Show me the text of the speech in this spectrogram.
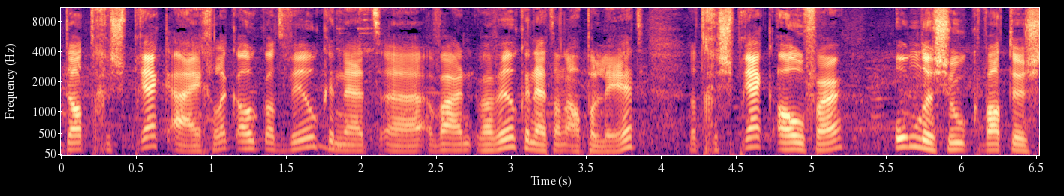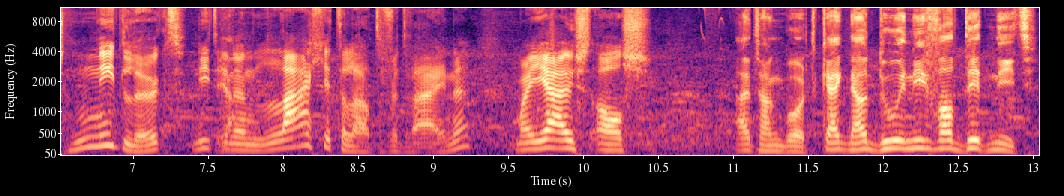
dat gesprek eigenlijk, ook wat Wilke net, eh, waar, waar Wilke net aan appelleert, dat gesprek over onderzoek wat dus niet lukt, niet in een laadje te laten verdwijnen, maar juist als... Uithangbord. Kijk nou, doe in ieder geval dit niet.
